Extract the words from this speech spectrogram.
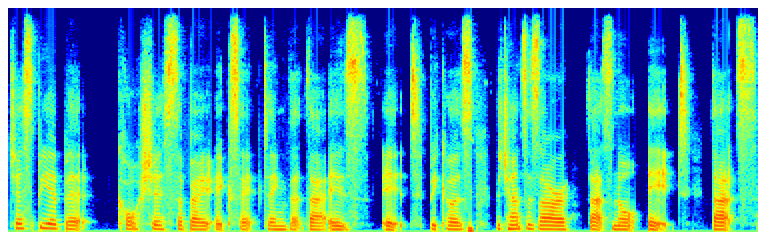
Just be a bit cautious about accepting that that is it because the chances are that's not it. That's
